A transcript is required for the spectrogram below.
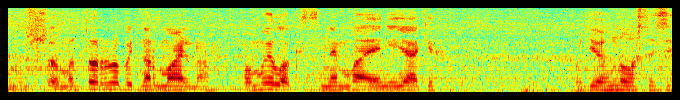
Ну Що, мотор робить нормально, помилок немає ніяких по діагностиці.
